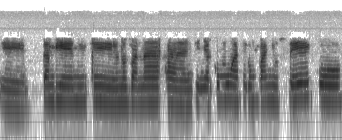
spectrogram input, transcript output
Eh, también eh, nos van a, enseñar cómo hacer un baño seco.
